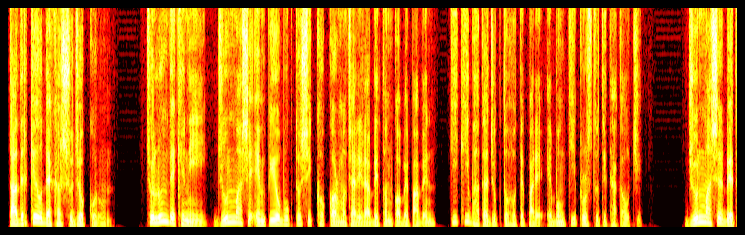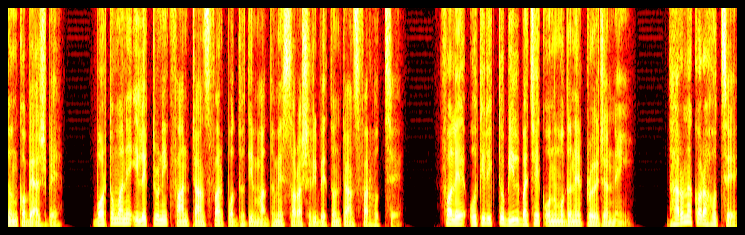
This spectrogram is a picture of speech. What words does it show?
তাদেরকেও দেখার সুযোগ করুন। চলুন দেখে নিই, জুন মাসে এমপিওভুক্ত শিক্ষক কর্মচারীরা বেতন কবে পাবেন, কি কি ভাতা যুক্ত হতে পারে এবং কি প্রস্তুতি থাকা উচিত? জুন মাসের বেতন কবে আসবে? বর্তমানে ইলেকট্রনিক ফান্ড ট্রান্সফার পদ্ধতির মাধ্যমে সরাসরি বেতন ট্রান্সফার হচ্ছে। ফলে অতিরিক্ত বিল বা চেক অনুমোদনের প্রয়োজন নেই। ধারণা করা হচ্ছে,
